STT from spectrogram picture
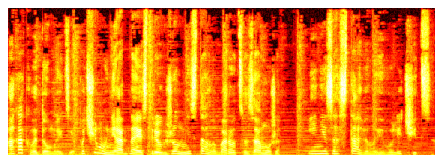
А как вы думаете, почему ни одна из трех жен не стала бороться за мужа и не заставила его лечиться?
